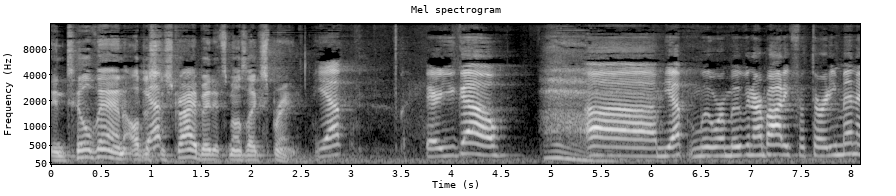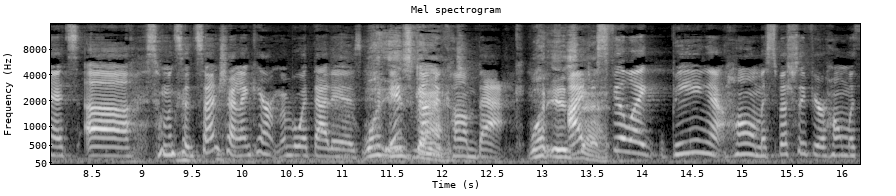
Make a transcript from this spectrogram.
until then, I'll just Yep. describe it. It smells like spring. Yep. There you go. um, yep, we were moving our body for 30 minutes. Uh, someone said sunshine. I can't remember what that is. What it's is gonna come back. What is I that? just feel like being at home, especially if you're home with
